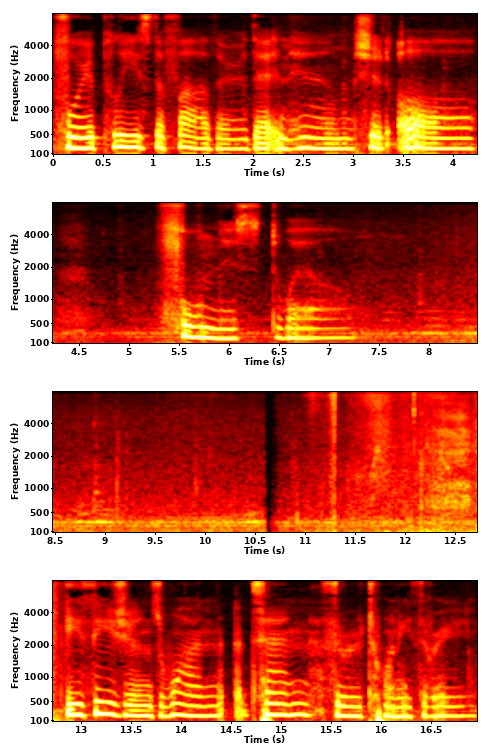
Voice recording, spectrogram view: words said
For it pleased the Father that in him should all fullness dwell. Ephesians 1 10 through 23.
